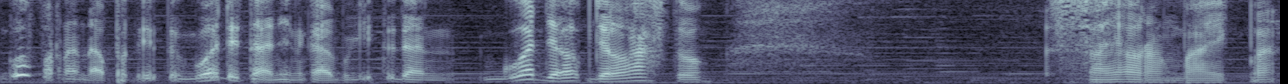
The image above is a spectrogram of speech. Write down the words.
Gue pernah dapat itu. Gue ditanyain kayak begitu dan gue jawab jelas dong. Saya orang baik pak.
